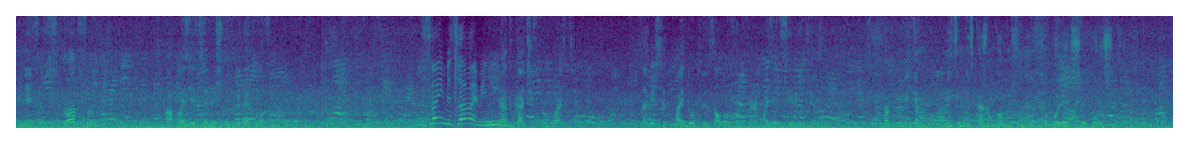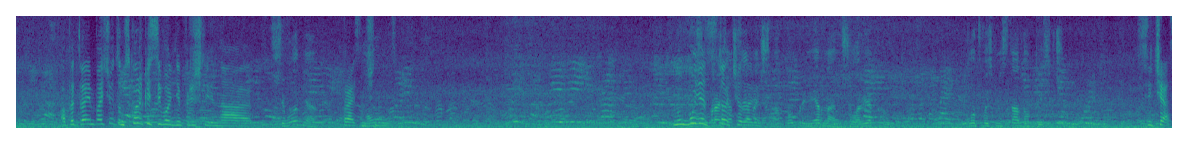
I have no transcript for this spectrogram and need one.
менять эту ситуацию, оппозиция лишь выдвигать лозунги. Своими словами, И не... от качества власти зависит, пойдут ли за лозунгами оппозиции люди. Ну, Как мы видим, митинги с каждым годом становятся все больше и больше. А по твоим подсчетам, сколько сегодня пришли на Сегодня праздничный Ну, митинг? Ну, будет если брать 100 человек. оценочно, то примерно человек от 800 до 1000 Сейчас.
